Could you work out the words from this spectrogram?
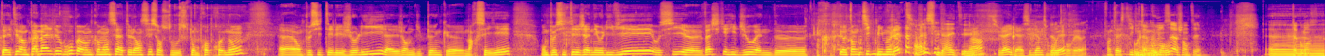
T'as été dans pas mal de groupes avant de commencer à te lancer sur sous, sous ton propre nom. Euh, on peut citer les Jolis, la légende du punk euh, marseillais. On peut citer Jeanne et Olivier, aussi euh, Vache Kirijo and euh, Authentique Mimolette. Ah, celui-là était. Hein, Celui-là, il est assez bien Bien trouvé. trouvé, ouais. Fantastique. Où t'as comme commencé groupe. à chanter Euh, T'as commencé- non,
